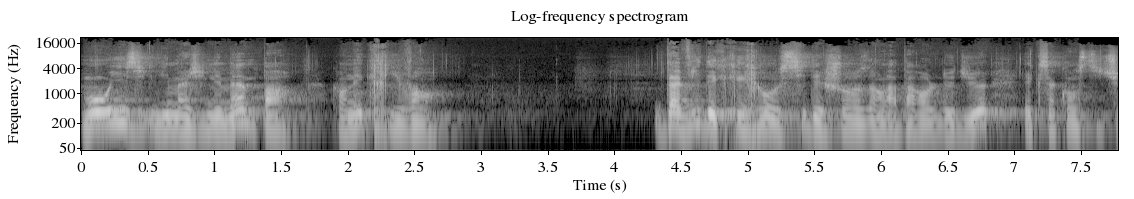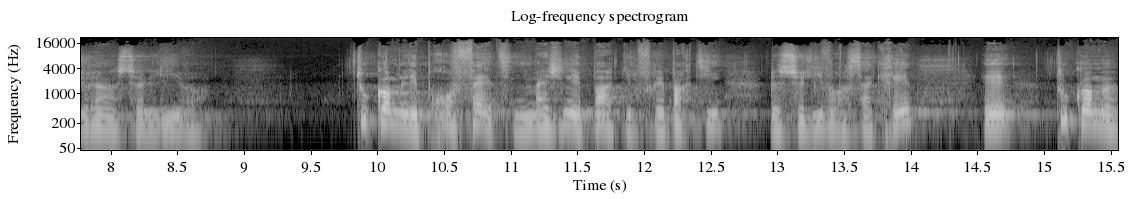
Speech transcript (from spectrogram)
Moïse, il n'imaginait même pas qu'en écrivant, David écrirait aussi des choses dans la parole de Dieu et que ça constituerait un seul livre. Tout comme les prophètes n'imaginaient pas qu'il ferait partie de ce livre sacré, et tout comme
